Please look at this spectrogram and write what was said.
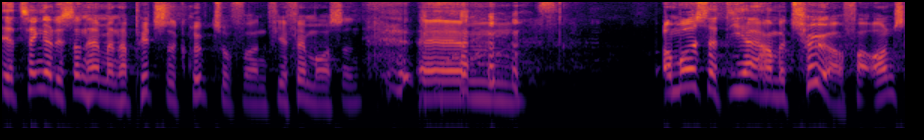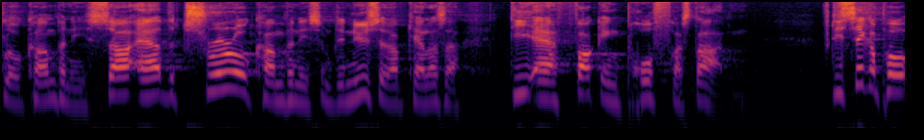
jeg tænker, det er sådan her, man har pitchet krypto for en 4-5 år siden. øhm, og modsat de her amatører fra Onslow Company, så er The Truro Company, som det nye setup kalder sig, de er fucking prof fra starten. For de er sikre på,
